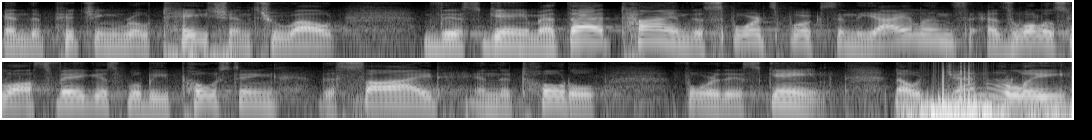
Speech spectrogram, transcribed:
and the pitching rotation throughout this game. At that time, the sports books in the islands as well as Las Vegas will be posting the side and the total for this game. Now, generally,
